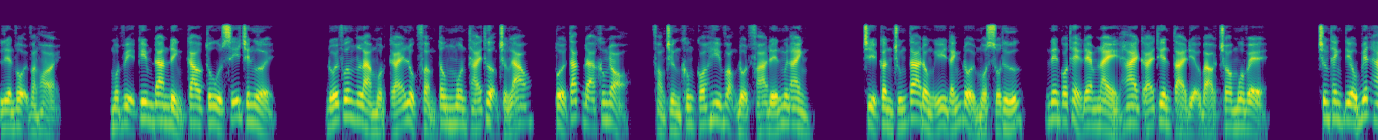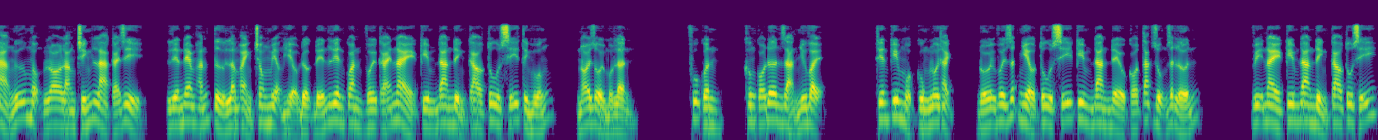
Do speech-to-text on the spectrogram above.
liền vội vàng hỏi. Một vị kim đan đỉnh cao tu sĩ trên người. Đối phương là một cái lục phẩm tông môn thái thượng trưởng lão, tuổi tác đã không nhỏ, phòng chừng không có hy vọng đột phá đến nguyên anh. Chỉ cần chúng ta đồng ý đánh đổi một số thứ, nên có thể đem này hai cái thiên tài địa bảo cho mua về. Trương thanh tiêu biết hà ngữ mộng lo lắng chính là cái gì, liền đem hắn từ lâm ảnh trong miệng hiểu được đến liên quan với cái này kim đan đỉnh cao tu sĩ tình huống, nói rồi một lần. Phu quân, không có đơn giản như vậy. Thiên kim một cùng lôi thạch, đối với rất nhiều tu sĩ kim đan đều có tác dụng rất lớn. Vị này kim đan đỉnh cao tu sĩ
